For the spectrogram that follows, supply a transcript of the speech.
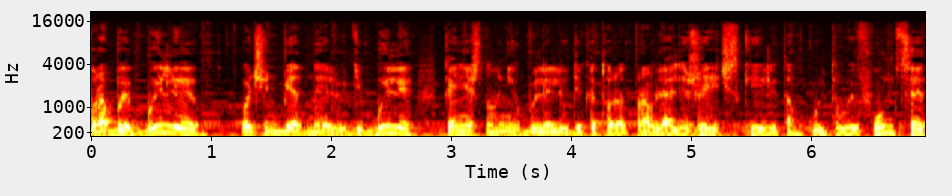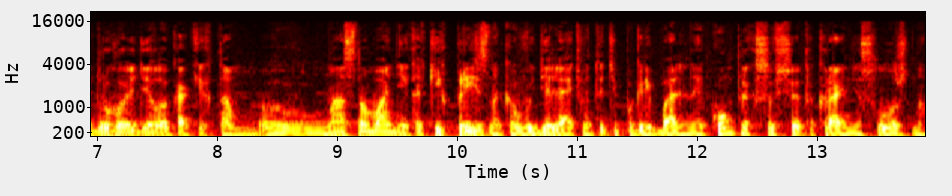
рабы были, очень бедные люди были. Конечно, у них были люди, которые отправляли жреческие или там культовые функции. Другое дело, как их там, э, на основании каких признаков выделять вот эти погребальные комплексы, все это крайне сложно.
